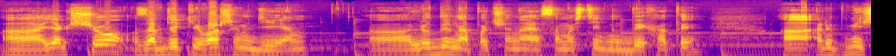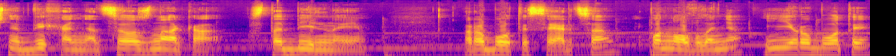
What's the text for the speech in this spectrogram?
А, якщо завдяки вашим діям людина починає самостійно дихати, а ритмічне дихання це ознака стабільної роботи серця, поновлення її роботи.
